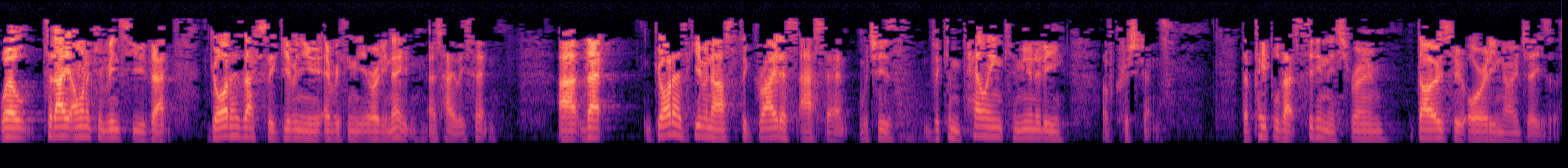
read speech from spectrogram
Well, today I want to convince you that God has actually given you everything that you already need, as Haley said. Uh, that God has given us the greatest asset, which is the compelling community of Christians. The people that sit in this room, those who already know Jesus.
